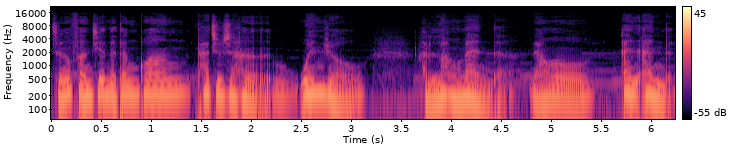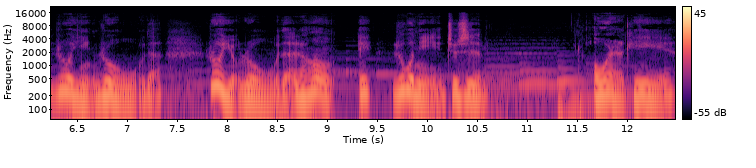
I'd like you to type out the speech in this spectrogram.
整个房间的灯光它就是很温柔、很浪漫的，然后暗暗的、若隐若无的、若有若无的。然后，诶，如果你就是偶尔可以。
